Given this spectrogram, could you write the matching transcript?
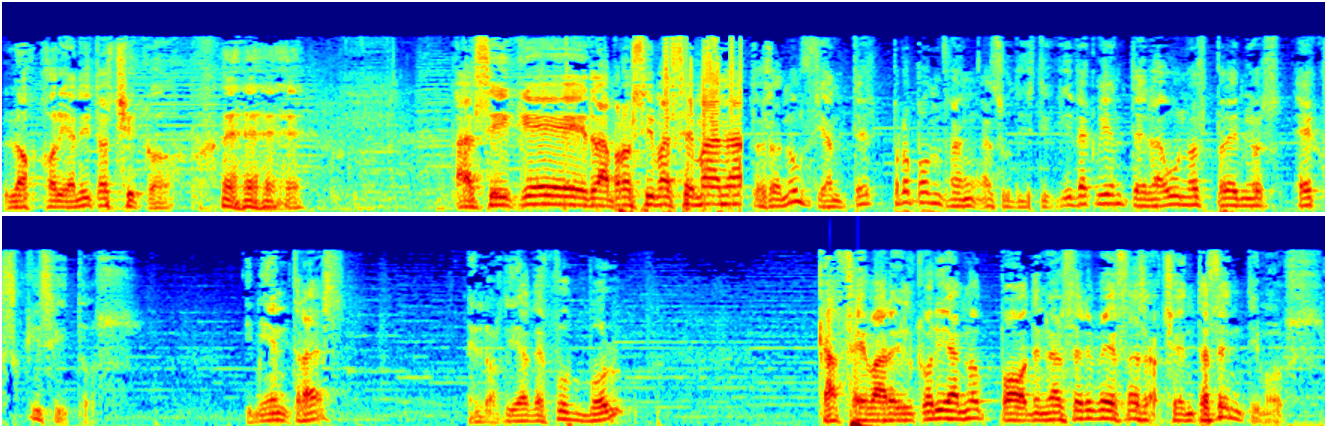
los coreanitos chicos. Así que la próxima semana los anunciantes propondrán a su distinguida clientela unos premios exquisitos. Y mientras, en los días de fútbol, Café Bar El Coreano ponen las cervezas a 80 céntimos.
